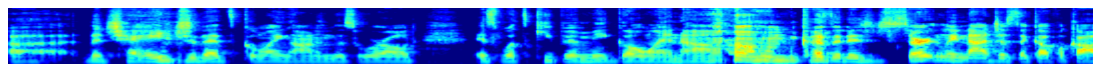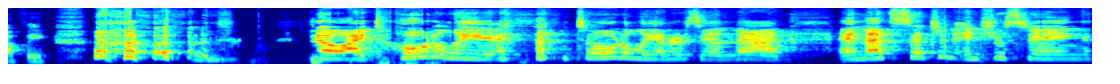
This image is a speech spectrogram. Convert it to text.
uh, the change that's going on in this world is what's keeping me going um because it is certainly not just a cup of coffee no i totally totally understand that and that's such an interesting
